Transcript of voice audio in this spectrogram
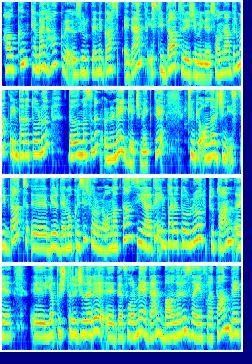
halkın temel hak ve özgürlüklerini gasp eden istibdat rejimini sonlandırmak ve imparatorluğun dağılmasının önüne geçmekti. Çünkü onlar için istibdat e, bir demokrasi sorunu olmaktan ziyade imparatorluğu tutan, e, e, yapıştırıcıları deforme eden, bağları zayıflatan ve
